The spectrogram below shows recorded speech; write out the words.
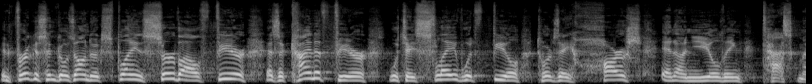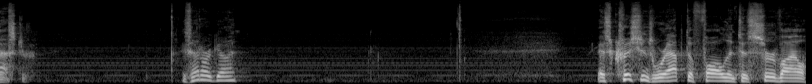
And Ferguson goes on to explain servile fear as a kind of fear which a slave would feel towards a harsh and unyielding taskmaster. Is that our God? As Christians, we're apt to fall into servile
